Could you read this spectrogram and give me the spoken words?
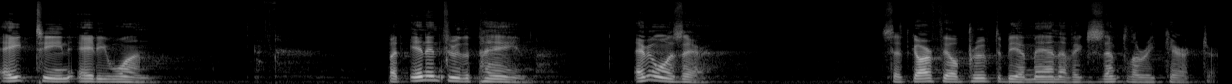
1881. But in and through the pain, everyone was there said Garfield proved to be a man of exemplary character.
